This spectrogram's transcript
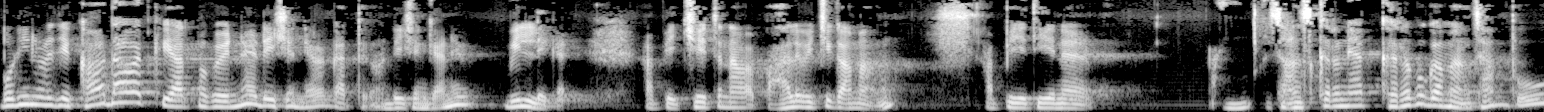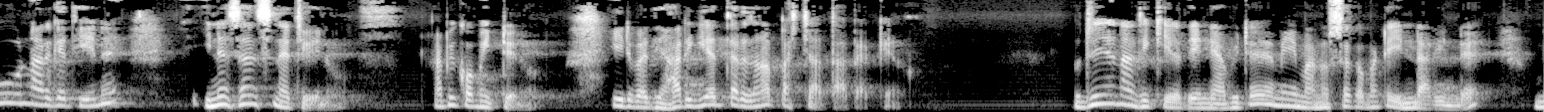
බොඩි නොලෙජ් එක කවදාවත් ක්‍රියාත්මක වෙන්නේ නැහැ ඩිෂන් එකක් ගත්ත ගමන්. ඩිෂන් කියන්නේ විල් එක. අපේ චේතනාව පහළ වෙච්ච ගමන් අපේ තියෙන සංස්කරණයක් කරපු ගමන් සම්පූර්ණ අර්ග තියෙන ඉනසන්ස් නැති වෙනවා. අපි කොමිට් වෙනවා. ඊට පස්සේ හරි ගියත් අර දන පශ්චාත්තාවයක් එනවා. බුදුජානක කියලා දෙන්නේ අපිට මේ manussකමට ඉන්න අරින්න ඔබ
